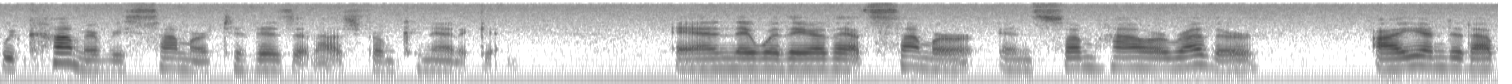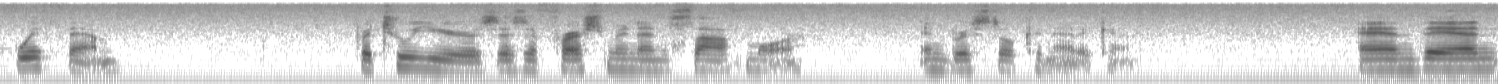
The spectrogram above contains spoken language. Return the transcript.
would come every summer to visit us from Connecticut. And they were there that summer, and somehow or other, I ended up with them for two years as a freshman and a sophomore in Bristol, Connecticut. And then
